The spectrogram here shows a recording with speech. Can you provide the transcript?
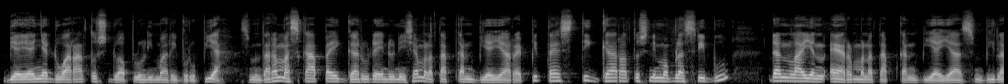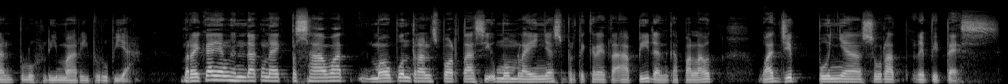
biayanya Rp225.000. Sementara maskapai Garuda Indonesia menetapkan biaya rapid test Rp315.000 dan Lion Air menetapkan biaya Rp95.000. Mereka yang hendak naik pesawat maupun transportasi umum lainnya seperti kereta api dan kapal laut wajib punya surat rapid test.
